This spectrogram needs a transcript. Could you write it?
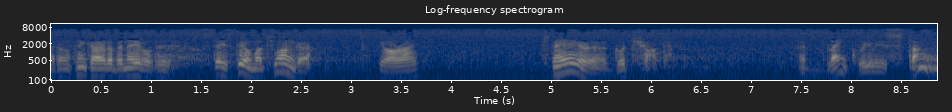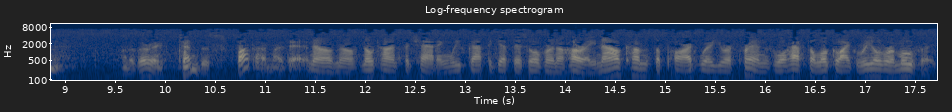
I don't think I'd have been able to stay still much longer. You all right? Schnee, you're a good shot. That blank really stung on a very tender spot, I might add. No, no, no time for chatting. We've got to get this over in a hurry. Now comes the part where your friends will have to look like real removers.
